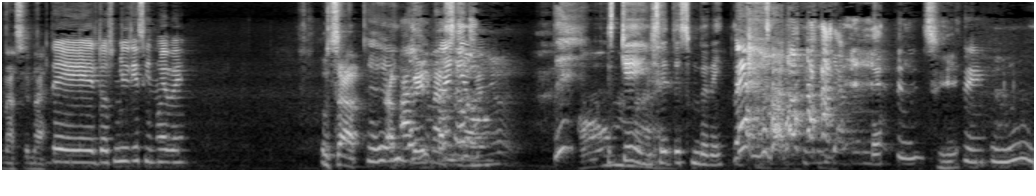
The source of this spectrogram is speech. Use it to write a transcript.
nacional. Del 2019. O sea, apenas un año. año. Oh, Es que my. Isette es un bebé. Sí. Sí. Mm,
